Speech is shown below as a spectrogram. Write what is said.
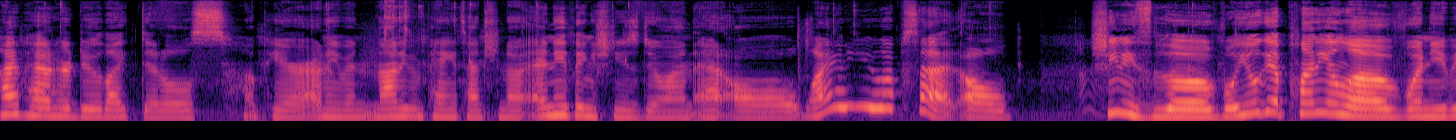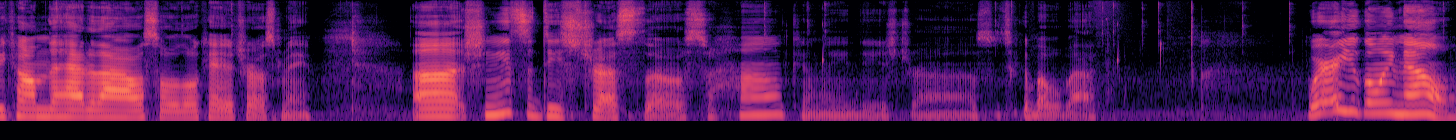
I've had her do like diddles up here. I don't even, not even paying attention to anything she's doing at all. Why are you upset? Oh, she needs love. Well, you'll get plenty of love when you become the head of the household. Okay, trust me. Uh, she needs to de-stress though. So how can we de-stress? Let's take a bubble bath. Where are you going now?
